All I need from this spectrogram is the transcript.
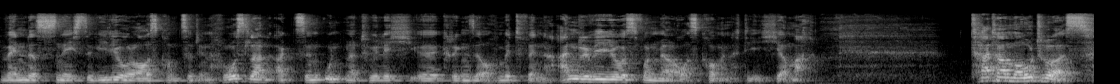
wenn das nächste Video rauskommt zu den Russland-Aktien und natürlich äh, kriegen Sie auch mit, wenn andere Videos von mir rauskommen, die ich hier mache. Tata Motors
